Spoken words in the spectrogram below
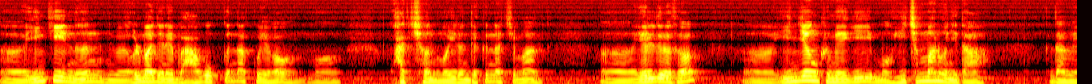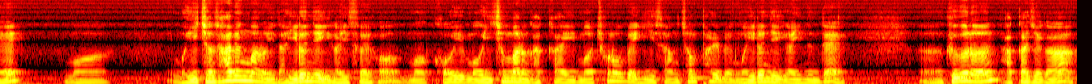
어, 인기 있는 뭐 얼마 전에 마곡 끝났고요. 뭐 과천 뭐 이런 데 끝났지만 어, 예를 들어서 어, 인정 금액이 뭐 2천만 원이다. 그다음에 뭐, 뭐 2,400만 원이다. 이런 얘기가 있어요. 뭐 거의 뭐 2천만 원 가까이 뭐 1,500 이상 1,800 뭐 이런 얘기가 있는데 어, 그거는 아까 제가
